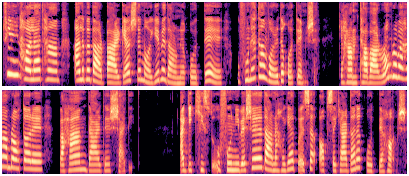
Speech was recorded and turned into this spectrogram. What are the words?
توی این حالت هم علاوه بر برگشت مایع به درون قده عفونت هم وارد قده میشه که هم تورم رو به همراه داره و هم درد شدید. اگه کیست عفونی بشه در نهایت باعث آبسه کردن قده ها میشه.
